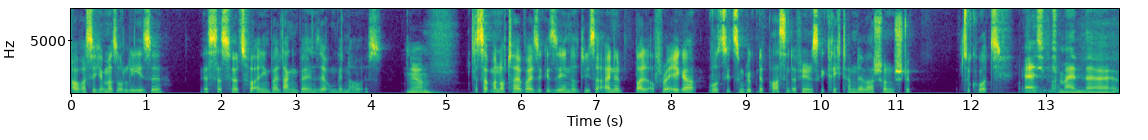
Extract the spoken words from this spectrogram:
Aber was ich immer so lese, ist, dass Hertz vor allen Dingen bei langen Bällen sehr ungenau ist. Ja. Das hat man auch teilweise gesehen. Also dieser eine Ball auf Rager, wo sie zum Glück eine Pass-Interference gekriegt haben, der war schon ein Stück zu kurz. Ja, ich, ich meine,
